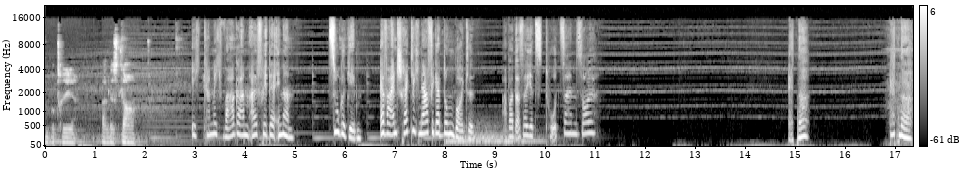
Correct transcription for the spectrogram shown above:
Ein Porträt. Alles klar. Ich kann mich vage an Alfred erinnern. Zugegeben, er war ein schrecklich nerviger Dummbeutel. Aber dass er jetzt tot sein soll? Edna? Edna!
